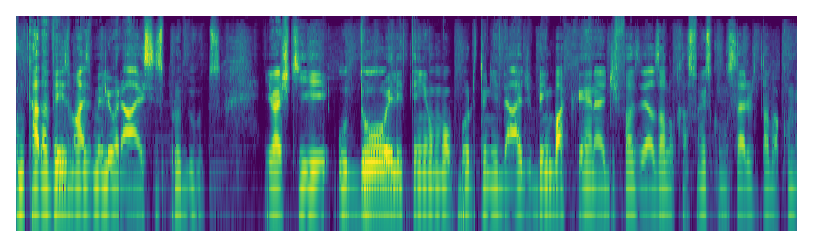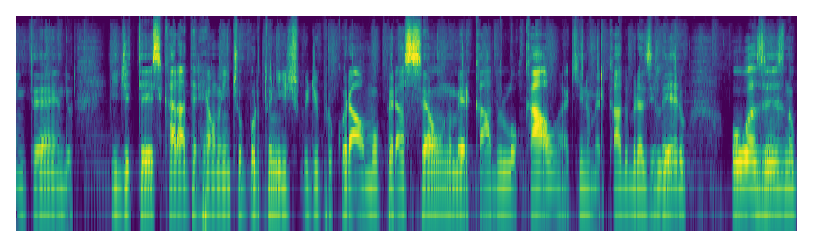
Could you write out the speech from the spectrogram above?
em cada vez mais melhorar esses produtos. Eu acho que o Do ele tem uma oportunidade bem bacana de fazer as alocações, como o Sérgio estava comentando, e de ter esse caráter realmente oportunístico, de procurar uma operação no mercado local, aqui no mercado brasileiro, ou às vezes no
